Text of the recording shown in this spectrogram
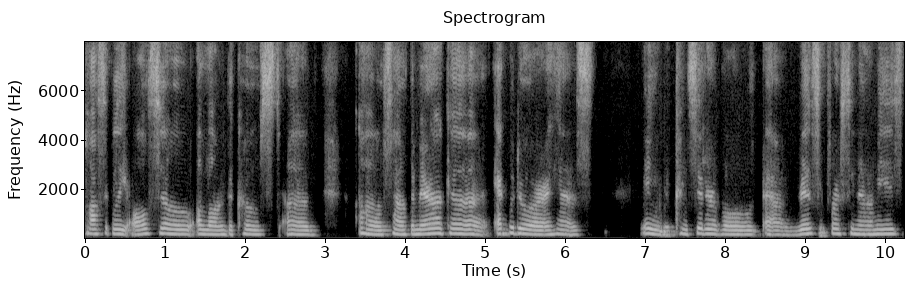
possibly also along the coast of uh, South America. Ecuador has a considerable uh, risk for tsunamis,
